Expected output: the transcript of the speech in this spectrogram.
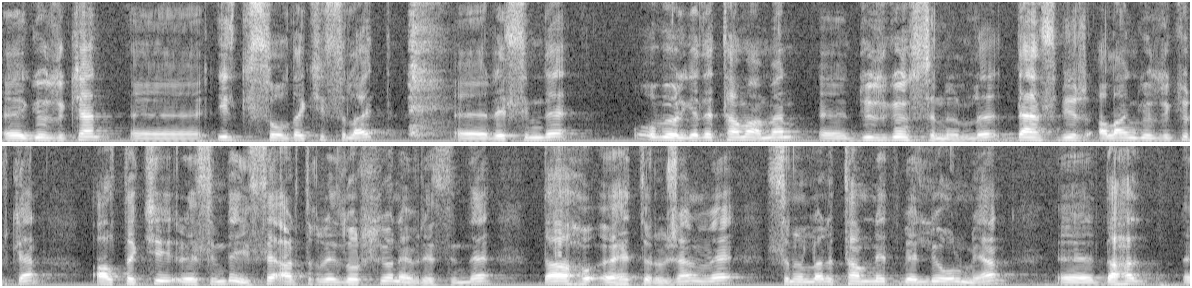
e, gözüken e, ilk soldaki slide e, resimde o bölgede tamamen e, düzgün sınırlı, dens bir alan gözükürken alttaki resimde ise artık rezorsiyon evresinde daha e, heterojen ve sınırları tam net belli olmayan, e, daha e,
